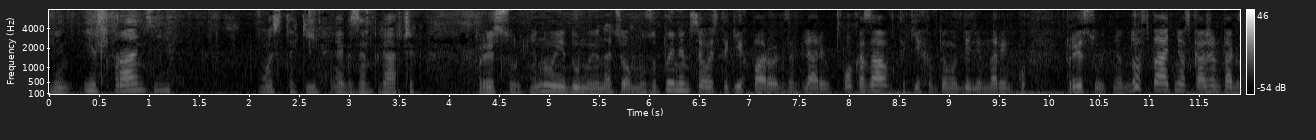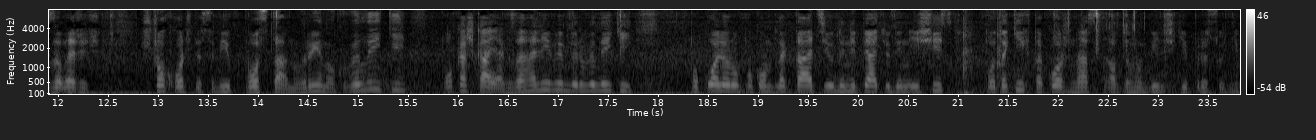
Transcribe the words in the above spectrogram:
він із Франції. Ось такий екземплярчик присутній. Ну і думаю, на цьому зупинимося. Ось таких пару екземплярів показав, таких автомобілів на ринку присутньо. Достатньо, скажімо так, залежить, що хочете собі по стану. Ринок великий, по кашкаях взагалі вибір великий. По кольору, по комплектації 1,5, 1,6. По таких також у нас автомобільчики присутні.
